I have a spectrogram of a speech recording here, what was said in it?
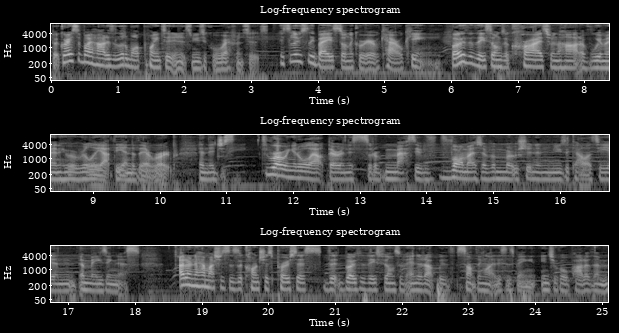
But Grace of My Heart is a little more pointed in its musical references. It's loosely based on the career of Carole King. Both of these songs are cries from the heart of women who are really at the end of their rope and they're just throwing it all out there in this sort of massive vomit of emotion and musicality and amazingness. I don't know how much this is a conscious process that both of these films have ended up with something like this as being an integral part of them.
